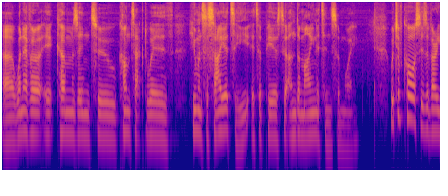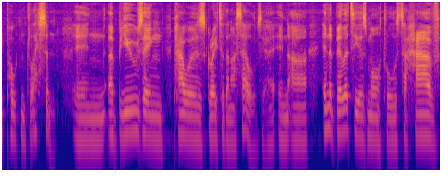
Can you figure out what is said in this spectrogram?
uh, whenever it comes into contact with human society, it appears to undermine it in some way, which, of course, is a very potent lesson in abusing powers greater than ourselves, yeah? in our inability as mortals to have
